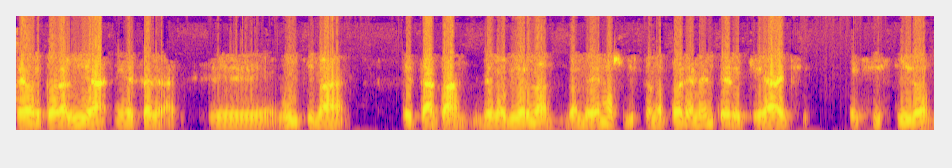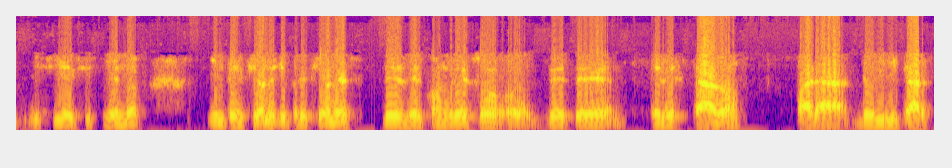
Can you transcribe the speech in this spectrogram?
Peor todavía en esa eh, última etapa de gobierno, donde hemos visto notoriamente de que ha existido y sigue existiendo intenciones y presiones desde el Congreso o desde el Estado para debilitar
